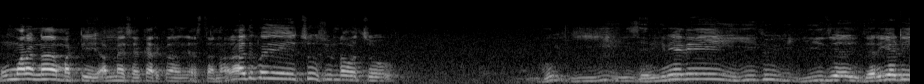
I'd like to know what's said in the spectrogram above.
ముమ్మరంగా మట్టి అమ్మేసే కార్యక్రమం చేస్తున్నారు. అది పోయి చూసి ఉండవచ్చు. ఈ ఈ జరిగినది ఈ చూ- ఈ జ- జరిగేటి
